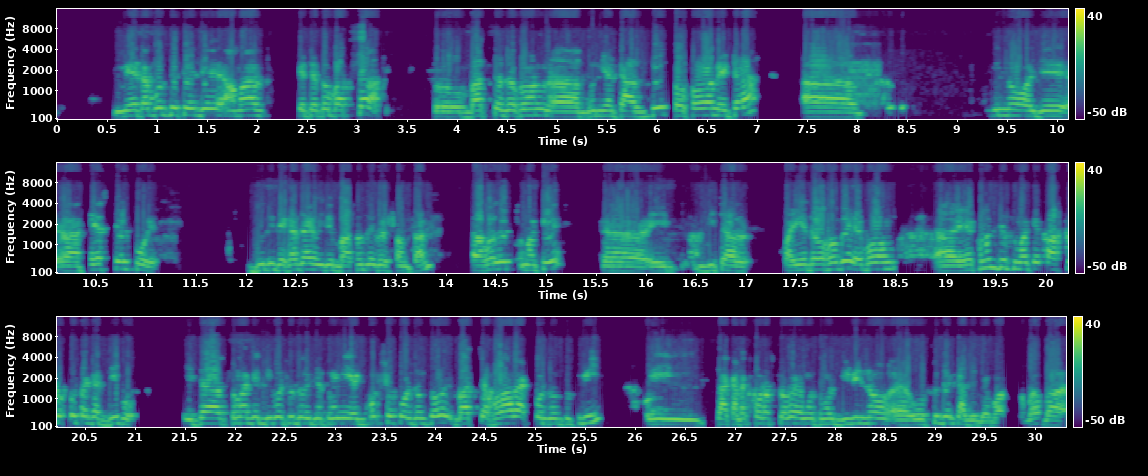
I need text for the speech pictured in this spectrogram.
মেয়েটা বলতেছে যে, আমার পেটে তো বাচ্চা তো বাচ্চা যখন দুনিয়াতে আসবে, তখন এটা বিভিন্ন ওই যে টেস্টের পরে যদি দেখা যায় ওই যে বাসুদেবের সন্তান, তাহলে তোমাকে এই বিচার পাইয়ে দেওয়া হবে এবং এখন যে তোমাকে পাঁচ লক্ষ টাকা দিব, এটা তোমাকে দিব শুধু যে তুমি এক বছর পর্যন্ত, বাচ্চা হওয়ার আগ পর্যন্ত তুমি এই টাকাটা খরচ করবে এবং তোমার বিভিন্ন ওষুধের কাজে ব্যবহার করবা বা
